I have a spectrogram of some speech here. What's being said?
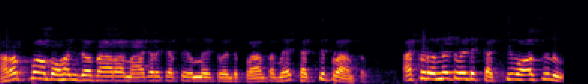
హరప్ప మొహంజోదార నాగరికత ఉన్నటువంటి ప్రాంతమే కచ్చి ప్రాంతం. అక్కడ ఉన్నటువంటి కచ్చి వాసులు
